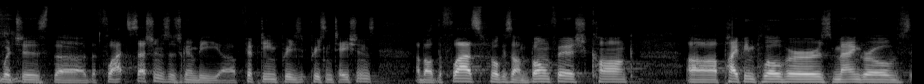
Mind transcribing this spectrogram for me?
which is the, the flat sessions. There's going to be uh, 15 pre- presentations about the flats, focus on bonefish, conch, uh, piping plovers, mangroves,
